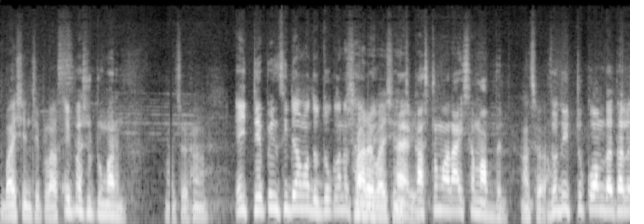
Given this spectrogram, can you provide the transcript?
বাইশ ইঞ্চি প্লাস এই পাশে একটু মারেন। আচ্ছা হ্যাঁ। এই টেপেন্সিটা আমাদের দোকানে সাড়ে বাইশ হ্যাঁ। কাস্টমার আইসা মাপবেন আচ্ছা। যদি একটু কম দেয় তাহলে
